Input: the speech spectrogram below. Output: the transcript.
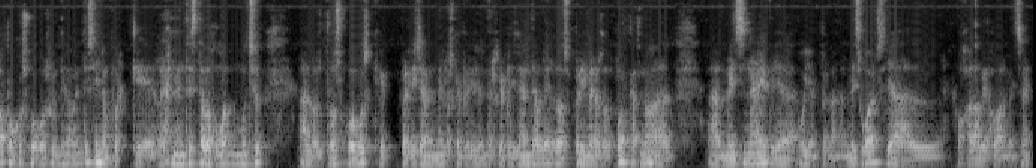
a pocos juegos últimamente, sino porque realmente he estado jugando mucho a los dos juegos que precisamente, los que, de los que precisamente hablé en los primeros dos podcasts, ¿no? Al, al Mage Knight y a, uy, perdón, al Mage Wars y al, ojalá hubiera jugado al Mage Knight.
